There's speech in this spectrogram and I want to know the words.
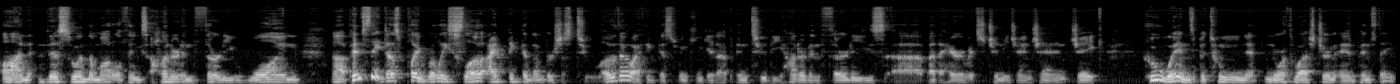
on this one. The model thinks 131. Uh, Penn State does play really slow. I think the number's just too low though. I think this one can get up into the 130s uh, by the hair of its chinny chin chin. Jake, who wins between Northwestern and Penn State?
